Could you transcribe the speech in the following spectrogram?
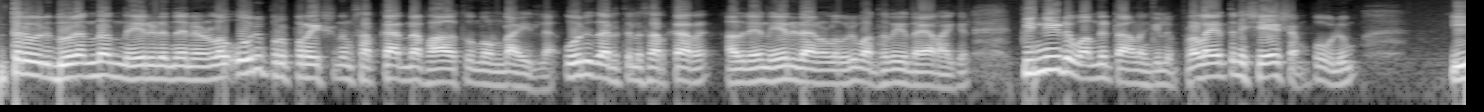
ഇത്തരം ഒരു ദുരന്തം നേരിടുന്നതിനുള്ള ഒരു പ്രിപ്പറേഷനും സർക്കാരിന്റെ ഭാഗത്തുനിന്നും ഉണ്ടായില്ല. ഒരു തരത്തിൽ സർക്കാർ അതിനെ നേരിടാനുള്ള ഒരു പദ്ധതിയും തയ്യാറാക്കി പിന്നീട് വന്നിട്ടാണെങ്കിലും പ്രളയത്തിന് ശേഷം പോലും ഈ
